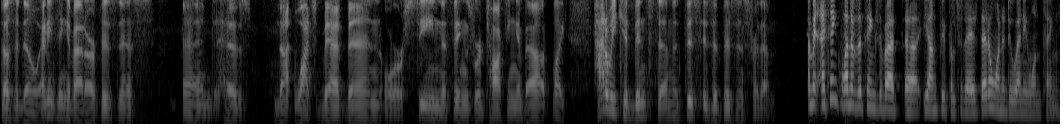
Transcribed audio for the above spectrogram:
doesn't know anything about our business and has not watched Mad Men or seen the things we're talking about, like, how do we convince them that this is a business for them? I mean, I think one of the things about uh, young people today is they don't want to do any one thing,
